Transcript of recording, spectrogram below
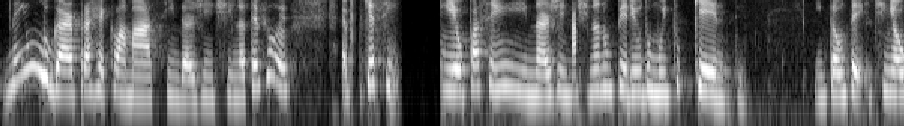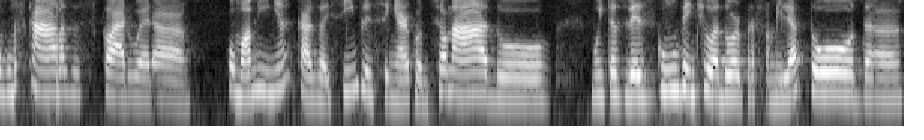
nenhum lugar para reclamar assim da Argentina. Teve é porque assim, eu passei na Argentina num período muito quente. Então te, tinha algumas casas, claro, era como a minha, casas simples, sem ar condicionado, muitas vezes com um ventilador para a família toda.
